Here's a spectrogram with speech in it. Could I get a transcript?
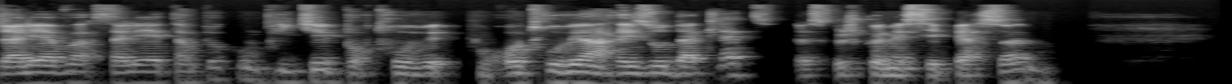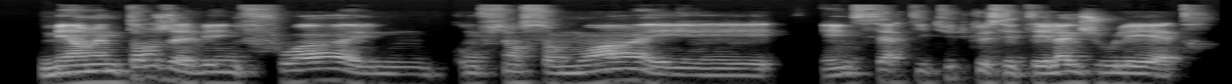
avoir, ça allait être un peu compliqué pour, trouver, pour retrouver un réseau d'athlètes parce que je connaissais personne. Mais en même temps, j'avais une foi, une confiance en moi et, une certitude que c'était là que je voulais être.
